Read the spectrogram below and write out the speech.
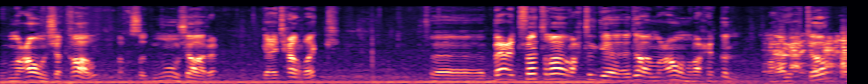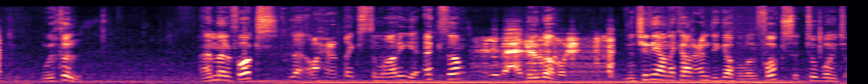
والمعاون شغال أقصد مو شارع قاعد يتحرك فبعد فترة راح تلقى أداء المعاون راح يقل راح يحتر ويقل. أما ال Fox لا راح يعطيك استمرارية أكثر بالبر. من كذي أنا كان عندي قبل ال Fox ال 2.0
